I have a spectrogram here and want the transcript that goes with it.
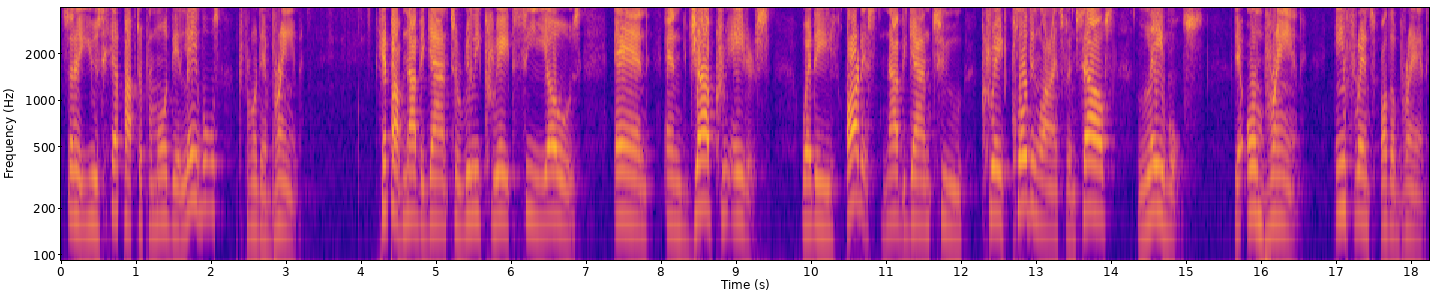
started to use hip hop to promote their labels, to promote their brand hip hop now began to really create CEOs and and job creators where the artists now began to create clothing lines for themselves, labels, their own brand, influence other brand.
